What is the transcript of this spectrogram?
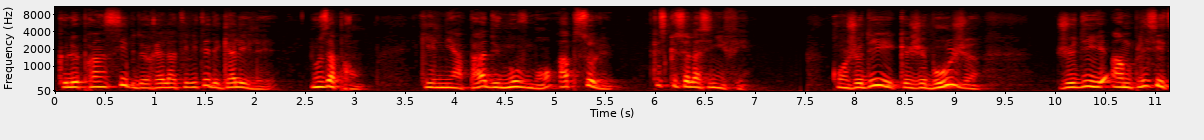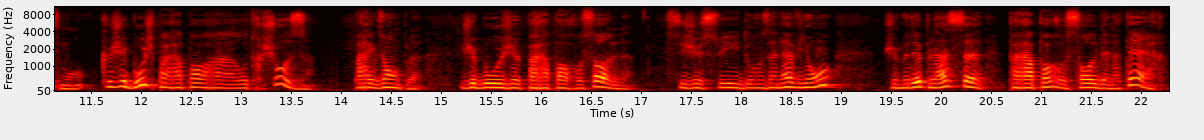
que le principe de relativité de Galilée nous apprend, qu'il n'y a pas de mouvement absolu. Qu'est-ce que cela signifie? Quand je dis que je bouge, je dis implicitement que je bouge par rapport à autre chose. Par exemple, je bouge par rapport au sol. Si je suis dans un avion, je me déplace par rapport au sol de la Terre.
